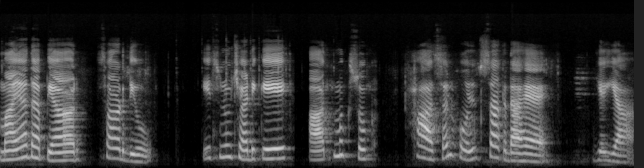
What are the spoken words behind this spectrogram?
ਮਾਇਆ ਦਾ ਪਿਆਰ ਸਾੜ ਦਿਓ। ਇਸ ਨੂੰ ਛੱਡ ਕੇ ਆਤਮਿਕ ਸੁੱਖ ਹਾਸਲ ਹੋ ਸਕਦਾ ਹੈ। ਯਈਆ,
